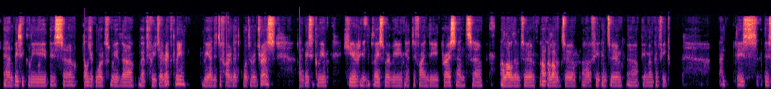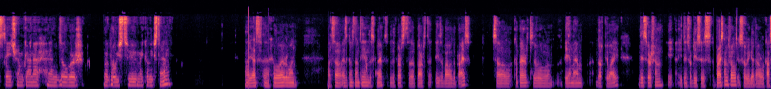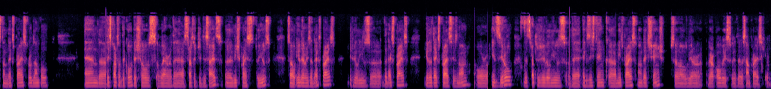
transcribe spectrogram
And basically, this uh, logic works with uh, Web3 directly. We identify that quoter address. And basically, here is the place where we define the price and uh, allow them to allow it to uh, feed into uh, PMM config. At this this stage, I'm gonna hand over my voice to my colleague Stan. Uh, yes, hello everyone. So as Konstantin described, the first part is about the price. So compared to PMM.py, this version, it introduces price control. So we get our custom DEX price, for example. And uh, this part of the code, it shows where the strategy decides uh, which price to use. So if there is a DEX price, it will use uh, the DEX price. If the DEX price is none or it's zero, the strategy will use the existing uh, mid price on the exchange. So we are, we are always with some price here.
